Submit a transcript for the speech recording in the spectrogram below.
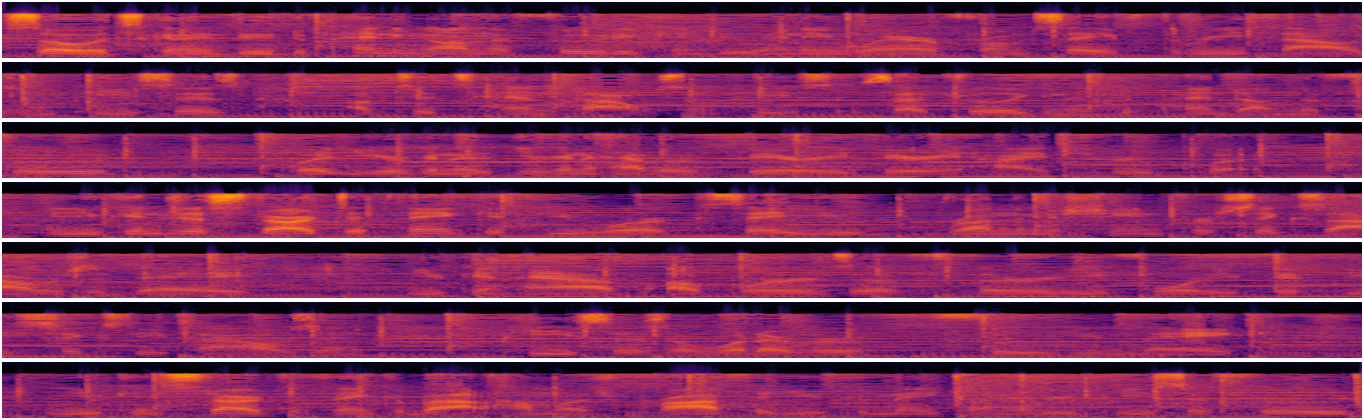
So it's going to do, depending on the food, it can do anywhere from say 3,000 pieces up to 10,000 pieces. That's really going to depend on the food, but you're going to you're going to have a very very high throughput. And you can just start to think if you work, say you run the machine for six hours a day, you can have upwards of 30, 40, 50, 60,000 pieces of whatever food you make. And you can start to think about how much profit you can make on every piece of food.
